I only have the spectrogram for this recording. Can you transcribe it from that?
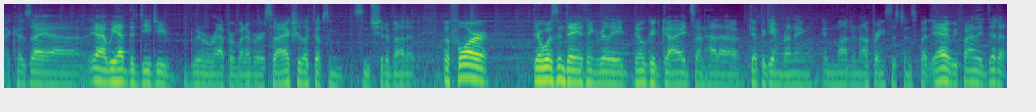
because uh, I uh, yeah we had the DG Voodoo rep or whatever, so I actually looked up some some shit about it before. There wasn't anything really, no good guides on how to get the game running in modern operating systems. But yeah, we finally did it.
